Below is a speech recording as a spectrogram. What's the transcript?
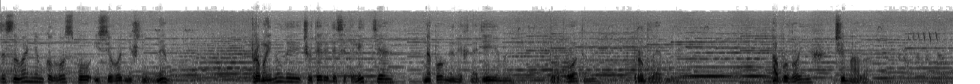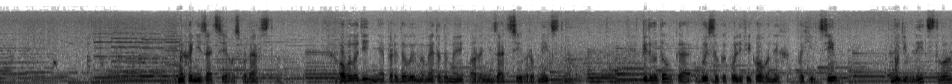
Заснуванням колгоспу і сьогоднішнім днем промайнули чотири десятиліття, наповнених надіями, турботами, проблемами. А було їх чимало. Механізація господарства, оволодіння передовими методами організації виробництва, підготовка висококваліфікованих фахівців, будівництво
